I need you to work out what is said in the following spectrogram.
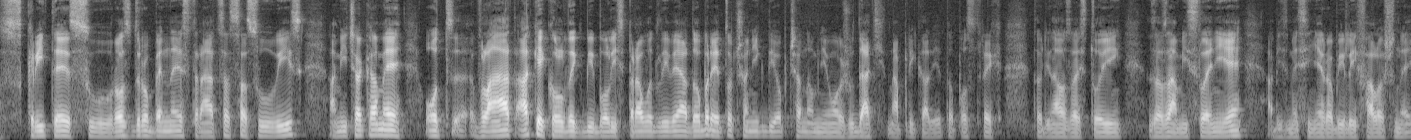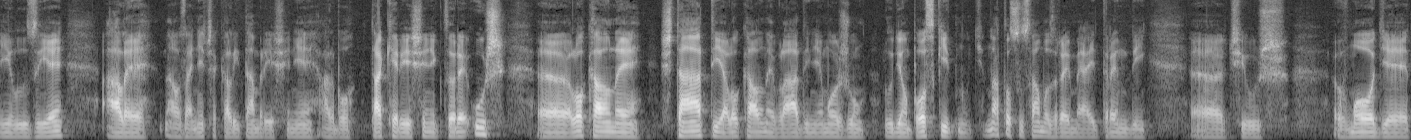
skryté, sú rozdrobené, stráca sa súvis a my čakáme od vlád, akékoľvek by boli spravodlivé a dobré, to, čo nikdy občanom nemôžu dať. Napríklad je to postreh, ktorý naozaj stojí za zamyslenie, aby sme si nerobili falošné ilúzie ale naozaj nečakali tam riešenie, alebo také riešenie, ktoré už e, lokálne štáty a lokálne vlády nemôžu ľuďom poskytnúť. Na to sú samozrejme aj trendy, e, či už v móde,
